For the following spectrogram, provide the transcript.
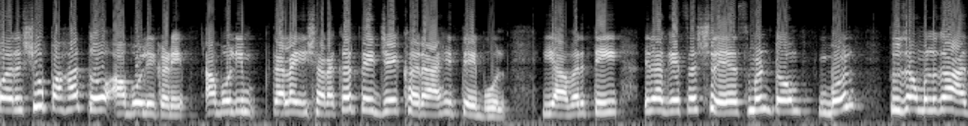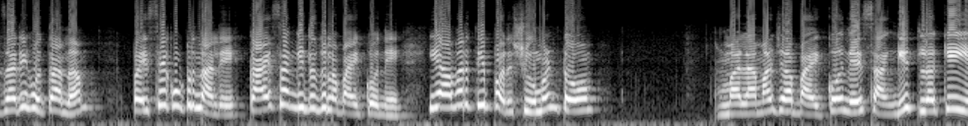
परशु पाहतो आबोलीकडे. आबोली त्याला इशारा करते जे खरं आहे ते बोल. यावरती लगेच श्रेयस म्हणतो बोल तुझा मुलगा आजारी होता ना? पैसे कुठून आले? काय सांगितलं तुला बायकोने? यावरती परशु म्हणतो मला माझ्या बायकोने सांगितलं की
